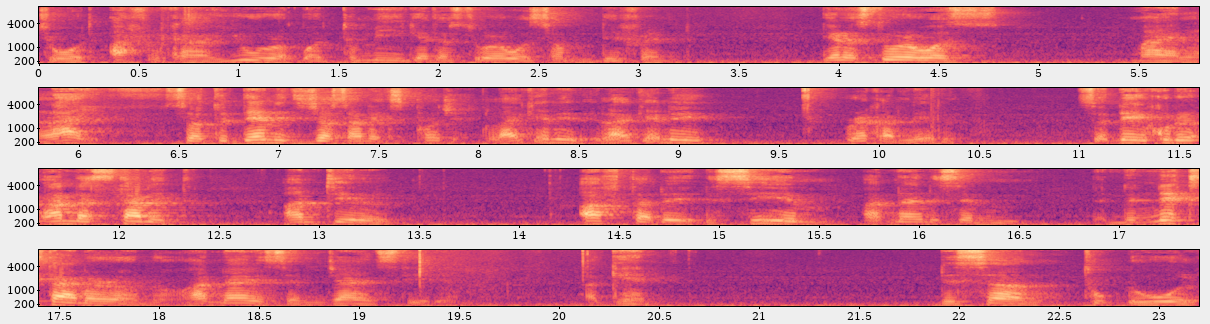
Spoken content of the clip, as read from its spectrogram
throughout Africa Europe. But to me, Ghetto Story was something different. Ghetto Story was my life. So to them, it's just an next project, like any like any record label. So they couldn't understand it until after the, the same at 97, the next time around at 97 Giant Stadium, again, the song took the whole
